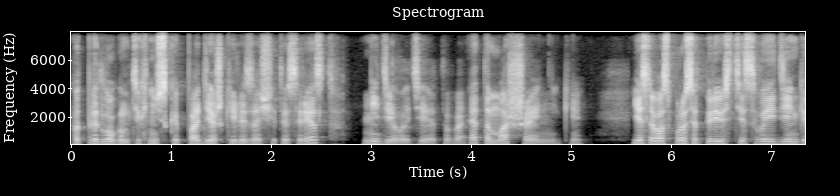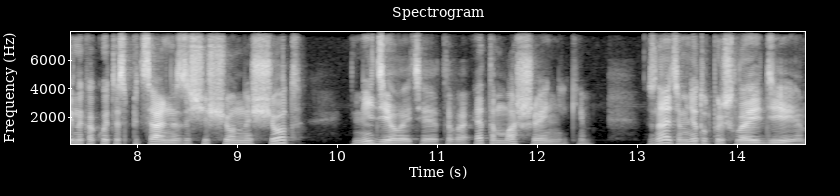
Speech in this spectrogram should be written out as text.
под предлогом технической поддержки или защиты средств, не делайте этого, это мошенники. Если вас просят перевести свои деньги на какой-то специально защищенный счет, не делайте этого, это мошенники. Знаете, мне тут пришла идея.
